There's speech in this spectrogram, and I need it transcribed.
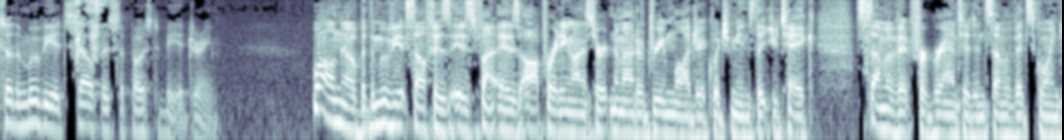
So the movie itself is supposed to be a dream. Well, no, but the movie itself is is fun, is operating on a certain amount of dream logic, which means that you take some of it for granted and some of it's going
